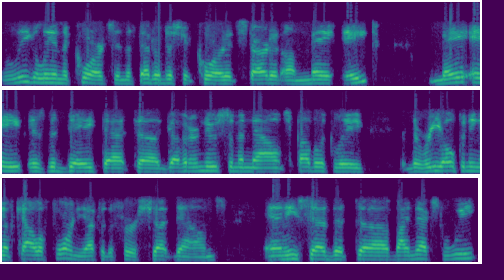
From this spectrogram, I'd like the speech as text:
legally in the courts, in the federal district court. It started on May 8th. May 8th is the date that uh, Governor Newsom announced publicly the reopening of California after the first shutdowns. And he said that uh, by next week,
